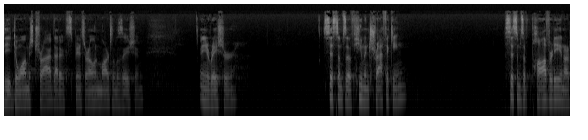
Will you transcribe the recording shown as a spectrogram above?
the Duwamish tribe that have experienced their own marginalization and erasure. Systems of human trafficking, systems of poverty in our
